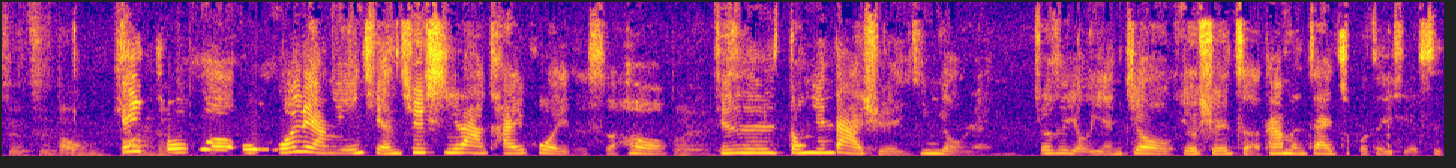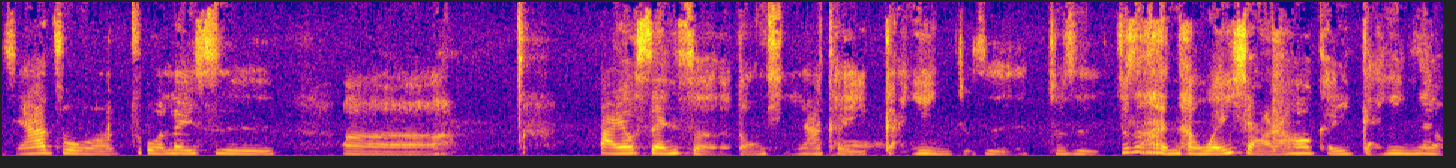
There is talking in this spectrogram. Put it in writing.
自自动哎、我我我我两年前去希腊开会的时候，对，其实东京大学已经有人就是有研究有学者他们在做这些事情，他做做类似呃 biosensor 的东西，它可以感应，就是就是就是很很微小，然后可以感应那种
